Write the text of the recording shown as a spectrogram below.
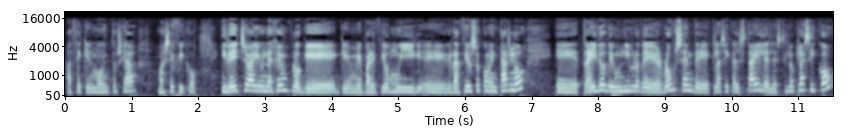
hace que el momento sea más épico. Y de hecho hay un ejemplo que, que me pareció muy eh, gracioso comentarlo, eh, traído de un libro de Rosen, de Classical Style, el estilo clásico,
